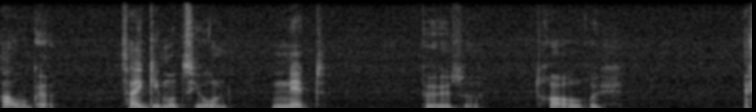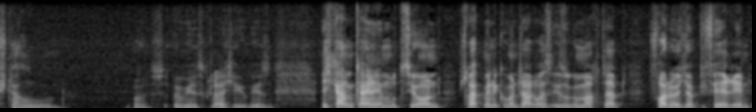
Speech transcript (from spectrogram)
Auge. Zeige Emotion. Nett. Böse. Traurig. Erstaunt. Das ist irgendwie das gleiche gewesen. Ich kann keine Emotionen. Schreibt mir in die Kommentare, was ihr so gemacht habt. Freut euch auf die Ferien.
